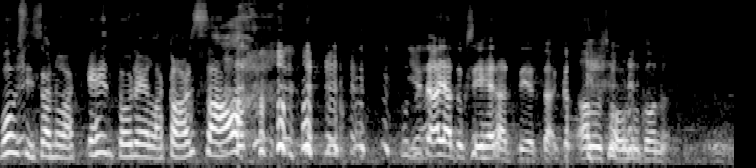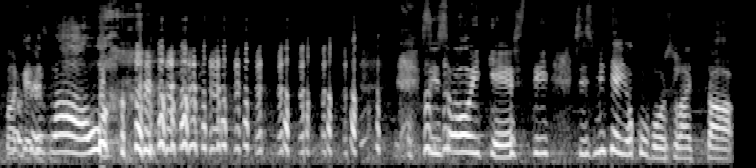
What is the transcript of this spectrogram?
Voisin sanoa, että en todellakaan saa. Mutta mitä ajatuksia herätti, että alushousut on No se paketissa? wow! siis oikeesti. Siis miten joku voisi laittaa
